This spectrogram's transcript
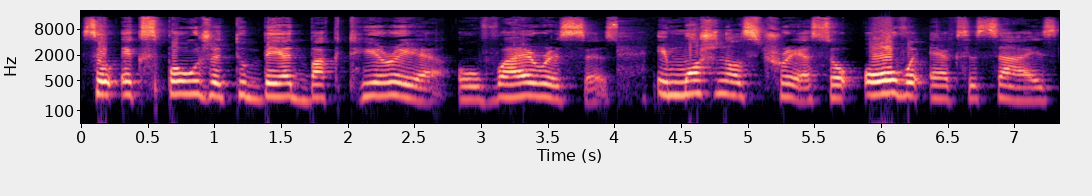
So exposure to bad bacteria or viruses, emotional stress or over exercise.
